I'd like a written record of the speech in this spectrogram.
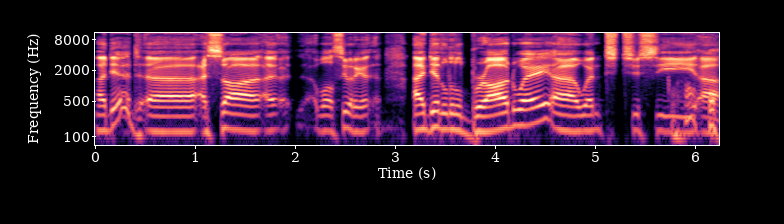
I did. Uh, I saw. Uh, well, see what I got. I did a little Broadway. Uh, went to see uh,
